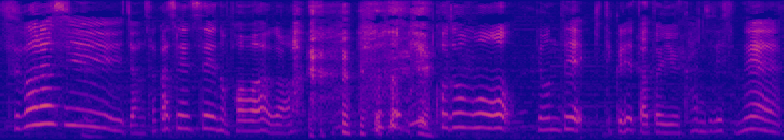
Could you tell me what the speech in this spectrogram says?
素晴らしい、うん、じゃあ坂先生のパワーが 子供を呼んできてくれたという感じですね。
